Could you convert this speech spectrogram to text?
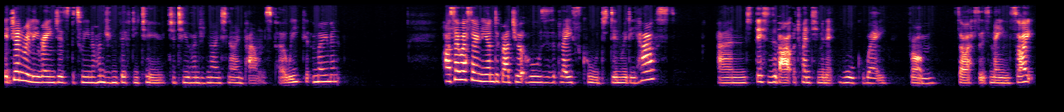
it generally ranges between 152 to 299 pounds per week at the moment. Our SOAS only undergraduate halls is a place called Dinwiddy House, and this is about a 20 minute walk away from SOAS's main site,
